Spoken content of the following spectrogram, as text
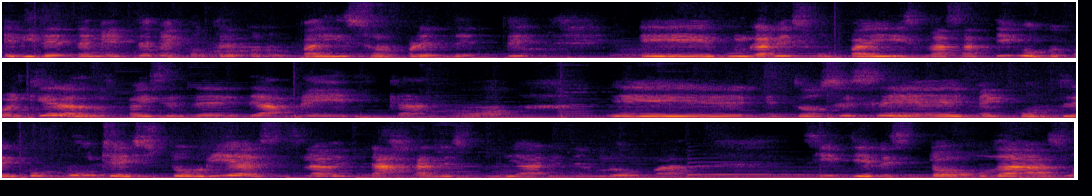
evidentemente me encontré con un país sorprendente. Eh, Bulgaria es un país más antiguo que cualquiera de los países de, América, ¿no? Eh, entonces eh, me encontré con mucha historia, esa es la ventaja de estudiar en Europa sí, tienes todas,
